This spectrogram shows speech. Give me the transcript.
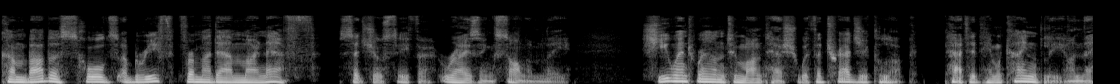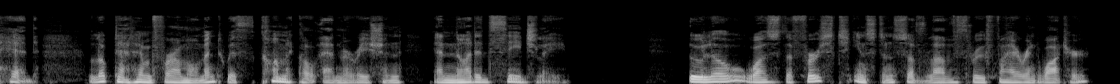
Combabus holds a brief for Madame Marneffe," said Josepha, rising solemnly. She went round to Montes with a tragic look, patted him kindly on the head, looked at him for a moment with comical admiration, and nodded sagely. "Hulot was the first instance of love through fire and water,"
